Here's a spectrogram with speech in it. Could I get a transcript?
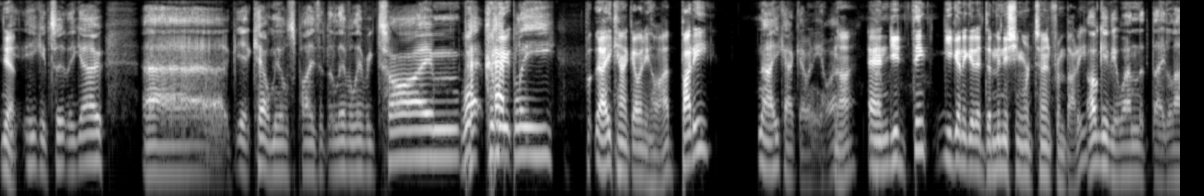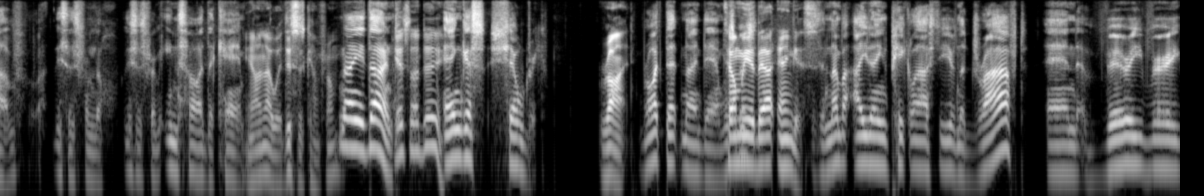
Yeah. he, he could certainly go. Uh, yeah, Cal Mills plays at the level every time. What Pa- can we- no, he can't go any higher. Buddy, no, he can't go any higher. no. And you'd think you're going to get a diminishing return from Buddy. I'll give you one that they love. This is from the this is from inside the camp. Yeah, I know where this has come from. No, you don't. Yes, I do. Angus Sheldrick. Right. Write that name down. Tell me about He's Angus. the number 18 pick last year in the draft and a very, very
